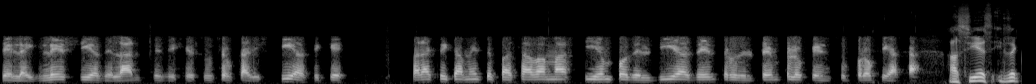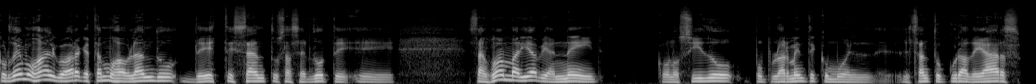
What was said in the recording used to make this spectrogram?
de la iglesia delante de Jesús Eucaristía. Así que prácticamente pasaba más tiempo del día dentro del templo que en su propia casa. Así es, y recordemos algo, ahora que estamos hablando de este santo sacerdote, eh, San Juan María Vianney, conocido popularmente como el, santo cura de Ars,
